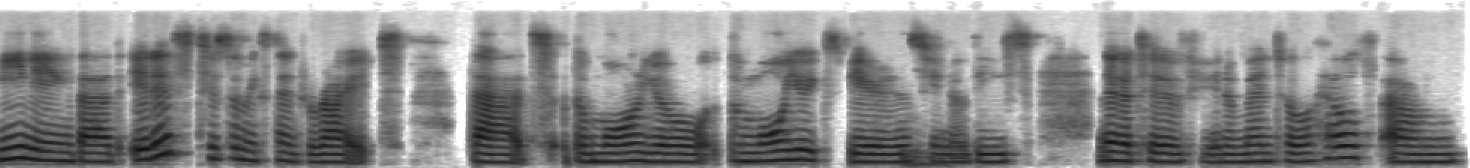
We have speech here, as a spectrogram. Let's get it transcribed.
meaning that it is to some extent right that the more you the more you experience, you know, these negative, you know, mental health um,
